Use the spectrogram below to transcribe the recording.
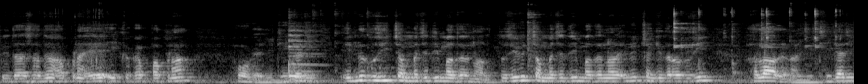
ਤੁਸੀਂ ਦੱਸ ਸਕਦੇ ਹੋ, ਆਪਣਾ ਇਹ ਇੱਕ ਕੱਪ ਆਪਣਾ ਹੋ ਗਿਆ ਜੀ, ਠੀਕ ਹੈ ਜੀ। ਇਹਨੂੰ ਤੁਸੀਂ ਚਮਚ ਦੀ ਮਦਦ ਨਾਲ, ਤੁਸੀਂ ਵੀ ਚਮਚ ਦੀ ਮਦਦ ਨਾਲ ਇਹਨੂੰ ਚੰਗੀ ਤਰ੍ਹਾਂ ਤੁਸੀਂ ਹਿਲਾ ਲੈਣਾ ਜੀ, ਠੀਕ ਹੈ ਜੀ।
